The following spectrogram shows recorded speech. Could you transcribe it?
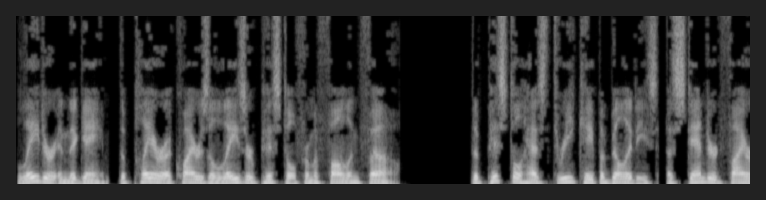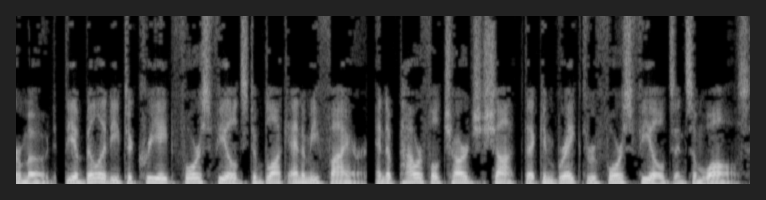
Later in the game, the player acquires a laser pistol from a fallen foe. The pistol has three capabilities, a standard fire mode, the ability to create force fields to block enemy fire, and a powerful charged shot that can break through force fields and some walls.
